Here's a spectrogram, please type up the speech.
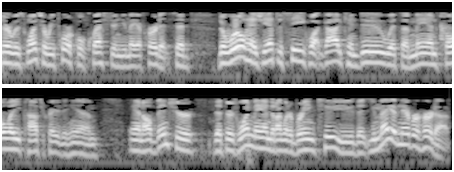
there was once a rhetorical question, you may have heard it, said, the world has yet to see what God can do with a man fully consecrated to Him. And I'll venture that there's one man that I'm going to bring to you that you may have never heard of.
